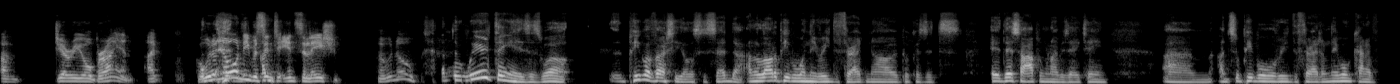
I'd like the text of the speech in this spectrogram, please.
of Jerry O'Brien. I would have known he was into insulation. Who knows? And the weird thing is, as well, people have actually also said that, and a lot of people when they read the thread now, because it's it, this happened when I was eighteen, Um, and so people will read the thread and they won't kind of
